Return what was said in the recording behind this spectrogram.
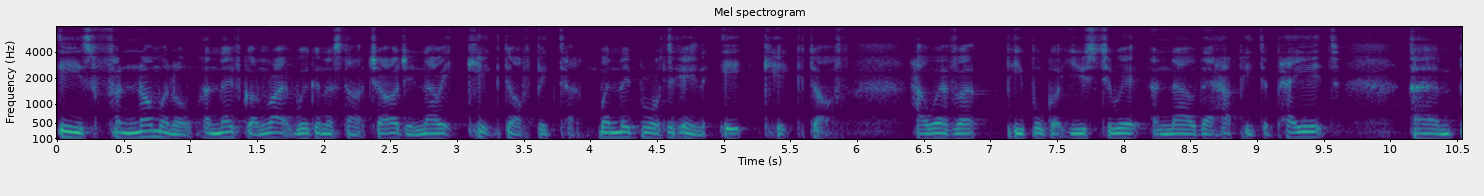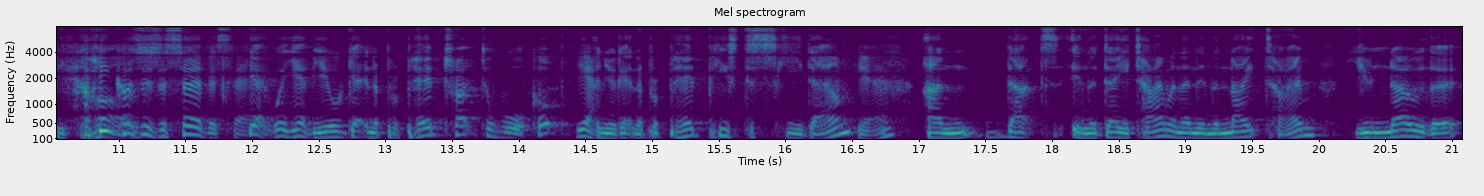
is phenomenal. And they've gone right. We're going to start charging now. It kicked off big time when they brought it in. It kicked off. However, people got used to it, and now they're happy to pay it um, because I think because there's a service there. yeah, well, yeah, you're getting a prepared track to walk up, Yeah. and you're getting a prepared piece to ski down, Yeah. and that's in the daytime, and then in the nighttime, you know that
